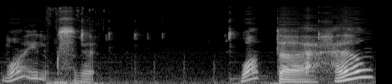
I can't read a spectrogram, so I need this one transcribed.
What? He looks a bit... What the hell?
